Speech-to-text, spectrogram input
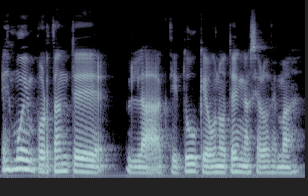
Es muy importante la actitud que uno tenga hacia los demás.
